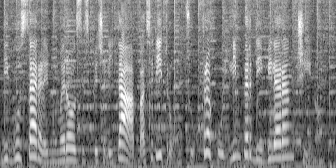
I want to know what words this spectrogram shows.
di gustare le numerose specialità a base di trunzu, fra cui l'imperdibile arancino.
